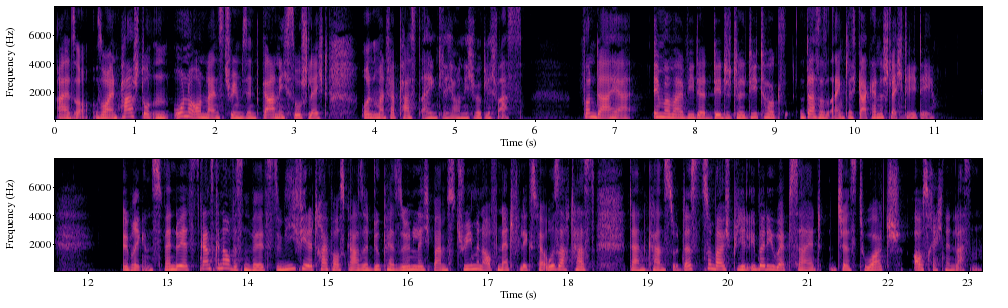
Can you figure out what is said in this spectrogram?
Also, so ein paar Stunden ohne Online-Stream sind gar nicht so schlecht und man verpasst eigentlich auch nicht wirklich was. Von daher immer mal wieder Digital Detox, das ist eigentlich gar keine schlechte Idee. Übrigens, wenn du jetzt ganz genau wissen willst, wie viele Treibhausgase du persönlich beim Streamen auf Netflix verursacht hast, dann kannst du das zum Beispiel über die Website Just Watch ausrechnen lassen.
